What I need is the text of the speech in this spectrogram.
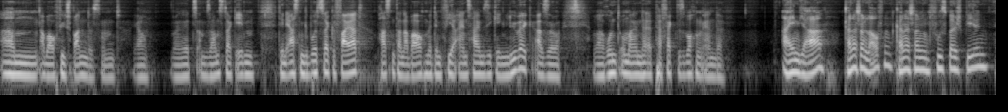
ähm, aber auch viel Spannendes. Und ja, jetzt am Samstag eben den ersten Geburtstag gefeiert, passend dann aber auch mit dem 4-1 Heimsieg gegen Lübeck. Also war rundum ein äh, perfektes Wochenende. Ein Jahr. Kann er schon laufen? Kann er schon Fußball spielen?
